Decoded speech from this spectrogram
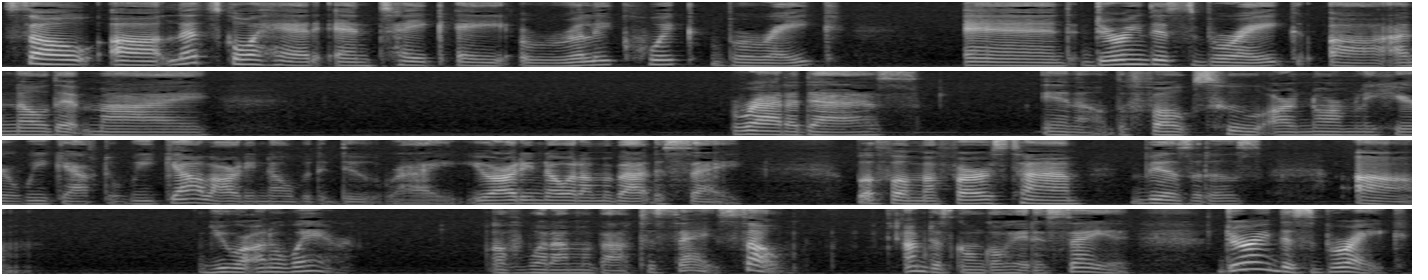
so uh, let's go ahead and take a really quick break. And during this break, uh, I know that my ride dies, you know, the folks who are normally here week after week, y'all already know what to do, right? You already know what I'm about to say. But for my first time visitors, um, you are unaware of what I'm about to say. So I'm just going to go ahead and say it. During this break,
